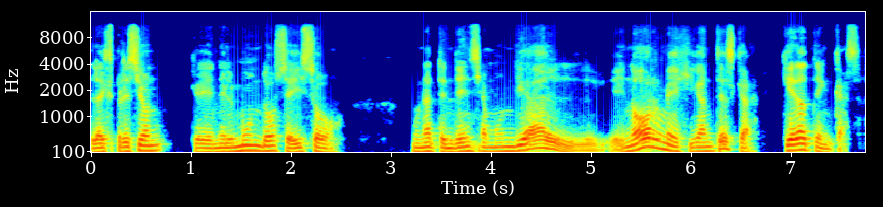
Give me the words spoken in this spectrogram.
la expresión que en el mundo se hizo una tendencia mundial enorme, gigantesca, quédate en casa.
